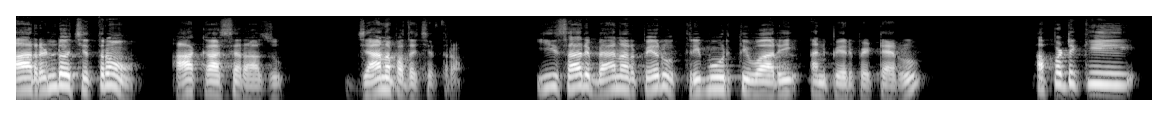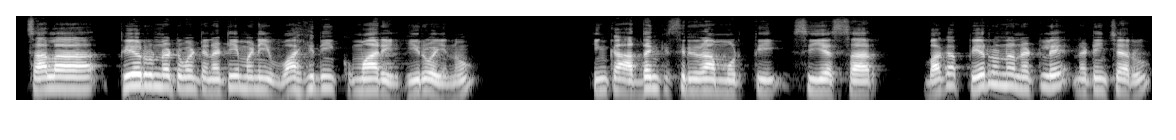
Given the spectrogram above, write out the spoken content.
ఆ రెండో చిత్రం ఆకాశరాజు జానపద చిత్రం. ఈసారి బ్యానర్ పేరు త్రిమూర్తి వారి అని పేరు పెట్టారు. అప్పటికి చాలా పేరున్నటువంటి నటీమణి వాహిని కుమారి హీరోయిను ఇంకా అద్దంకి శ్రీరామ్మూర్తి సిఎస్ఆర్ బాగా పేరున్న నటులే నటించారు.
